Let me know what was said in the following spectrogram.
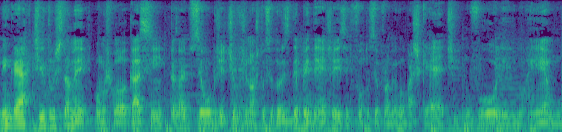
nem ganhar títulos também. Vamos colocar assim, apesar de ser o objetivo de nós torcedores independentes, aí, se a gente for torcer pro Flamengo no basquete, no vôlei, no remo,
